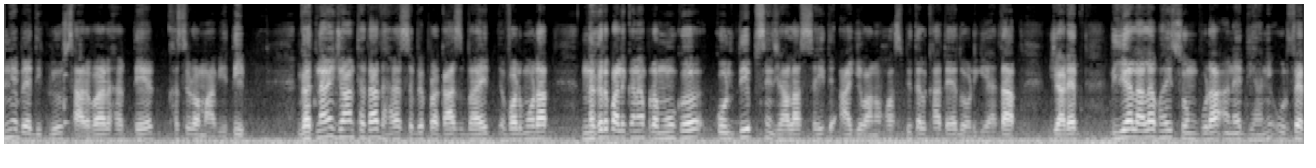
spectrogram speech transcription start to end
અન્ય બે દીકરીઓ સારવાર અર્થે ખસેડવામાં આવી હતી. ઘટનાની જાણ થતાં ધારાસભ્ય પ્રકાશભાઈ વડમોડા નગરપાલિકાના પ્રમુખ કુલદીપસિંહ ઝાલા સહિત આગેવાનો હોસ્પિટલ ખાતે દોડી ગયા હતા. જ્યારે દિયાલાલાભાઈ સોમપુરા અને ધ્યાની ઉર્ફે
